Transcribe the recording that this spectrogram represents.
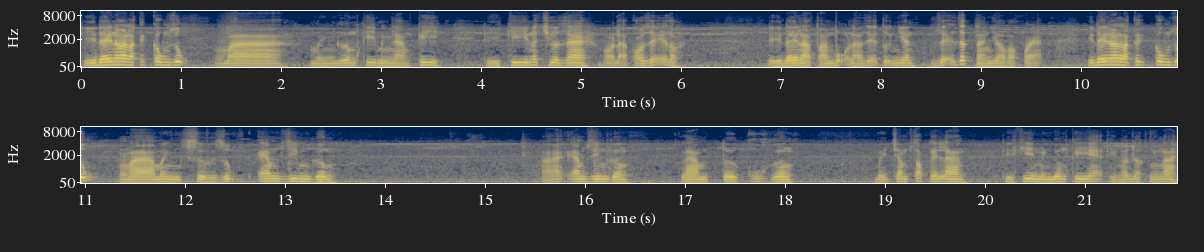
Thì đây nó là cái công dụng mà mình ươm ki mình làm ki thì ki nó chưa ra, nó đã có rễ rồi. Thì đây là toàn bộ là rễ tự nhiên rễ rất là nhiều và khỏe thì đây nó là cái công dụng mà mình sử dụng enzyme gừng. Đấy, enzyme gừng làm từ củ gừng. Mình chăm sóc cây lan. Thì khi mình ngâm ki ấy, thì nó được như này.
